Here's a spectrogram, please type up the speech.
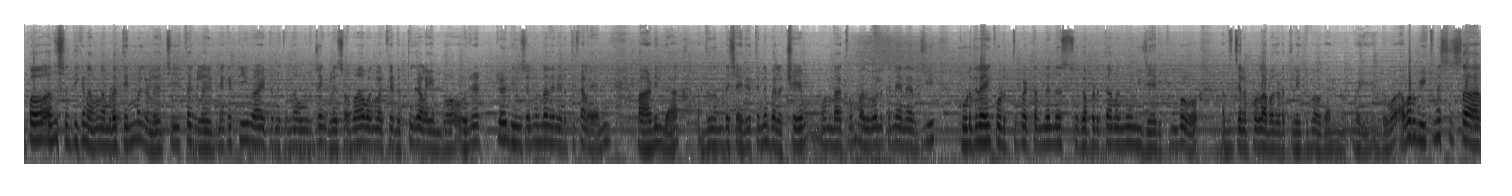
അപ്പോൾ അത് ശ്രദ്ധിക്കണം നമ്മുടെ തിന്മകൾ ചീത്തകൾ നെഗറ്റീവായിട്ട് നിൽക്കുന്ന ഊർജ്ജങ്ങൾ സ്വഭാവങ്ങളൊക്കെ എടുത്തു കളയുമ്പോൾ ഒരൊറ്റ ദിവസം കൊണ്ട് അതിനെടുത്ത് കളയാൻ പാടില്ല അത് നമ്മുടെ ശരീരത്തിന് ബലക്ഷയം ഉണ്ടാക്കും അതുപോലെ തന്നെ എനർജി കൂടുതലായി കൊടുത്ത് പെട്ടെന്ന് തന്നെ സുഖപ്പെടുത്താമെന്ന് വിചാരിക്കുമ്പോൾ അത് ചിലപ്പോൾ അപകടത്തിലേക്ക് പോകാൻ വഴിയുണ്ട് അവർ weaknesses are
